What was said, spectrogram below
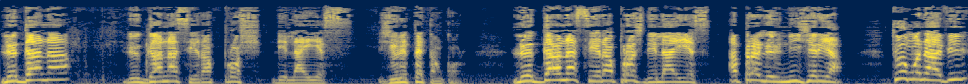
le Ghana. Le Ghana se rapproche de l'AIS. Je répète encore. Le Ghana se rapproche de l'AIS. Après le Nigeria. Tout le monde a vu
